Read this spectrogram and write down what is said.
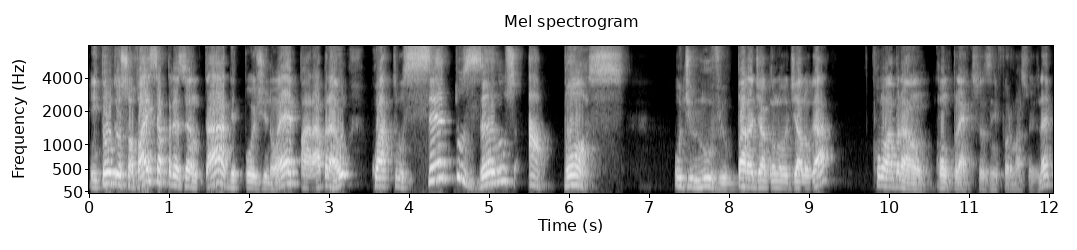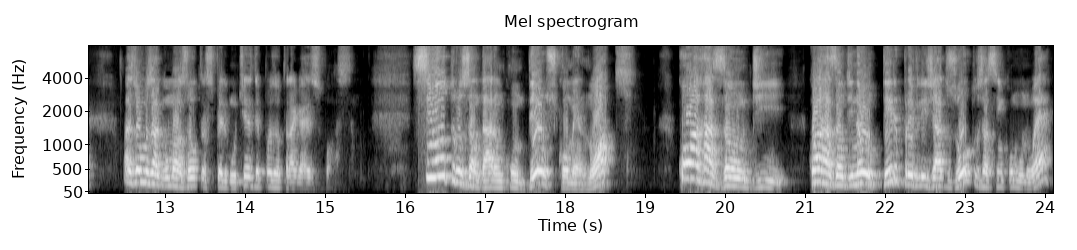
Então Deus só vai se apresentar depois de Noé para Abraão 400 anos após o dilúvio para dialogar com Abraão. Complexas informações, né? Mas vamos a algumas outras perguntinhas, depois eu trago a resposta. Se outros andaram com Deus como Enoque, qual a razão de a razão de não ter privilegiados outros assim como Noé?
